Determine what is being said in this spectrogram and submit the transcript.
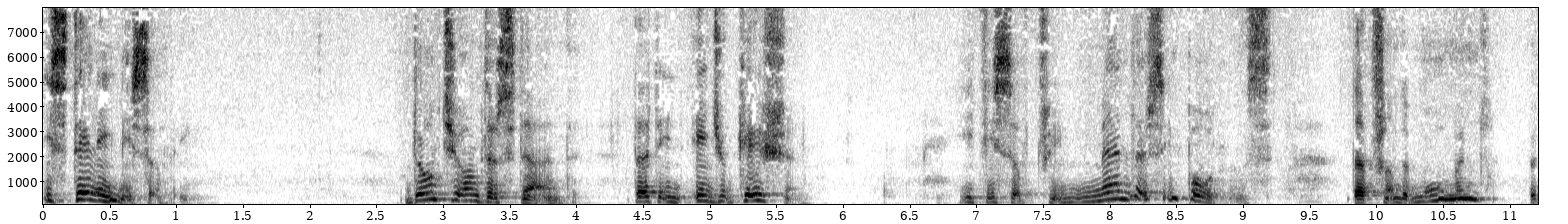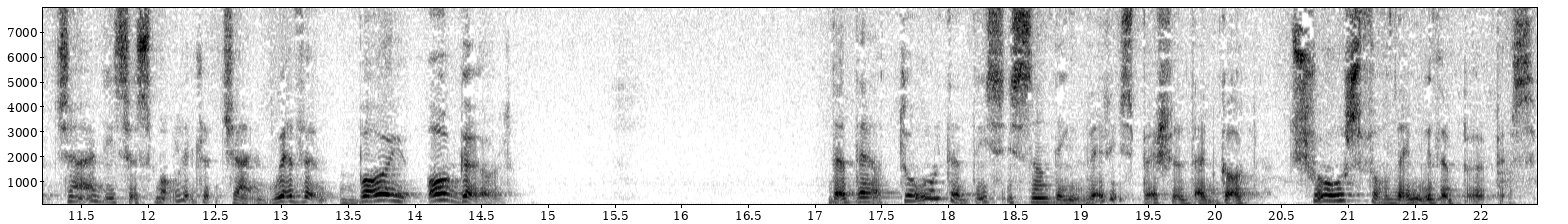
He's telling me something. Don't you understand that in education, it is of tremendous importance that from the moment a child is a small little child, whether boy or girl, that they are told that this is something very special that God chose for them with a purpose.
